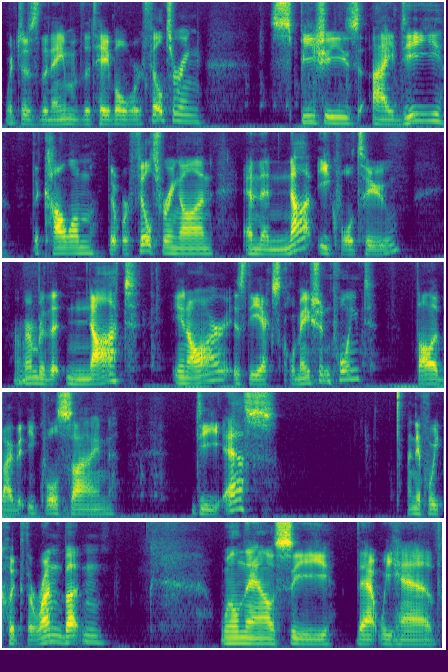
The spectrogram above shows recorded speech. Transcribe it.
which is the name of the table we're filtering, species ID, the column that we're filtering on, and then not equal to. Remember that not in R is the exclamation point, followed by the equal sign DS. And if we click the run button, we'll now see that we have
